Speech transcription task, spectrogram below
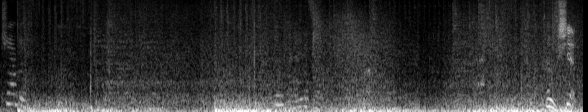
Champion. Incoming missile. Oh, shit.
